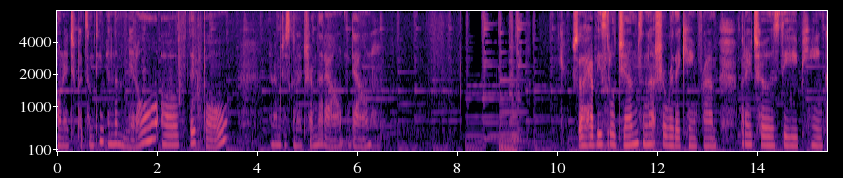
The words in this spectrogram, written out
wanted to put something in the middle of the bow, and I'm just going to trim that out down. So I have these little gems. I'm not sure where they came from, but I chose the pink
